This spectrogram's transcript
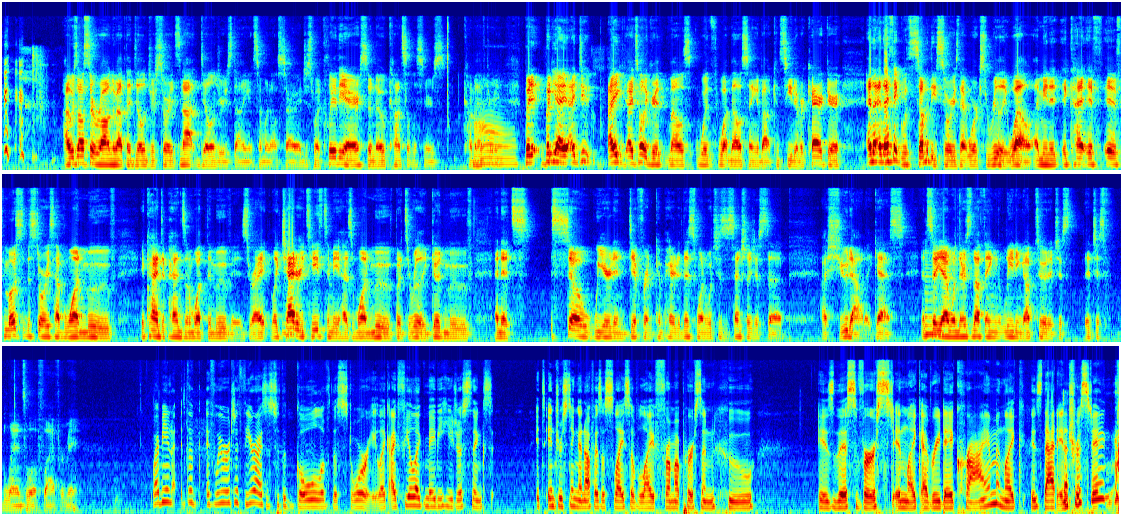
I was also wrong about the Dillinger story. It's not Dillinger who's dying; it's someone else. Sorry, I just want to clear the air so no constant listeners come after Oh. me. But it, but yeah, I do. I, I totally agree with Mel's with what Mel is saying about conceit of her character, and and I think with some of these stories that works really well. I mean, it, it kind if if most of the stories have one move. It kind of depends on what the move is, right? Like Chattery mm-hmm. Teeth to me has one move, but it's a really good move, and it's so weird and different compared to this one, which is essentially just a a shootout, I guess. And so mm-hmm. yeah, when there's nothing leading up to it, it just it just lands a little flat for me. Well, I mean, the, if we were to theorize as to the goal of the story, like I feel like maybe he just thinks it's interesting enough as a slice of life from a person who is this versed in like everyday crime and like is that interesting?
